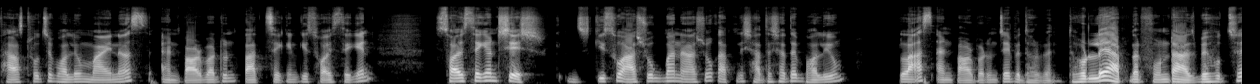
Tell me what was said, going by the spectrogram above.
ফার্স্ট হচ্ছে volume minus and power button পাঁচ সেকেন্ড কি ছয় সেকেন্ড। ছয় সেকেন্ড শেষ। কিছু আসুক বা না আসুক, আপনি সাথে সাথে volume plus and power button চেপে ধরবেন। ধরলে আপনার ফোনটা আসবে হচ্ছে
